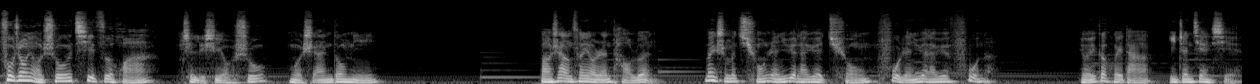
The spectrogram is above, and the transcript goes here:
腹中有书气自华。这里是有书，我是安东尼。网上曾有人讨论，为什么穷人越来越穷，富人越来越富呢？有一个回答一针见血：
